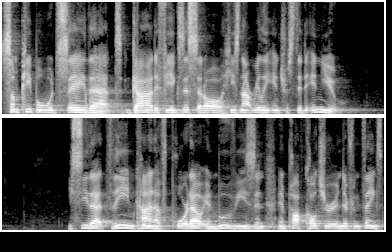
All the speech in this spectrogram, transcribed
Some people would say that God, if He exists at all, He's not really interested in you. You see that theme kind of poured out in movies and, and pop culture and different things.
